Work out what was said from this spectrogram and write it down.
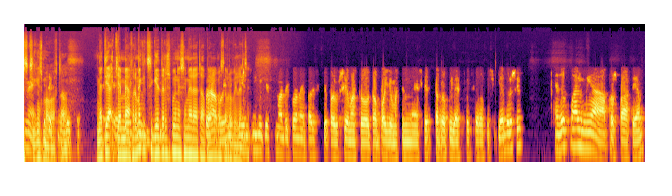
ναι, ξεκινήσουμε από αυτό. Με, ε, και με αφορμή και τη συγκέντρωση που είναι σήμερα το απόγευμα στα Προπήλαια. Είναι και σημαντικό να υπάρχει και παρουσία μας το, το απόγευμα στην τα Προπήλαια στη συγκέντρωση. Εδώ έχουμε άλλη μια προσπάθεια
